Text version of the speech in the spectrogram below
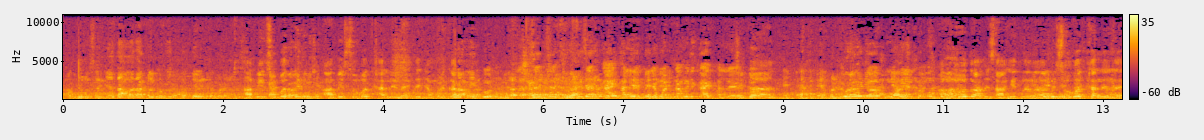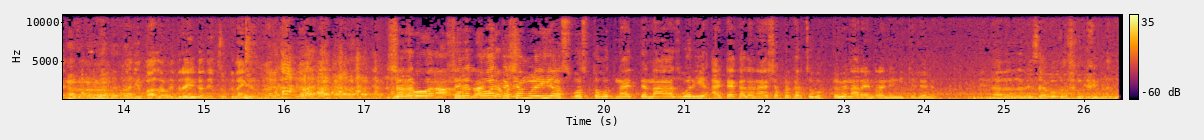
दावा दाखल करू शकतो देवेंद्र फडणवीस आम्ही सोबत? आम्ही सोबत खाल्लेलं आहे त्याच्यामुळे खाल्लंय? म्हणजे हो तो आम्ही सांगितलं ना आम्ही सोबत खाल्लेलं आहे. आणि माझा मित्र हे कधीच चूक नाही करणार शरद शरद पवार कशामुळे ही अस्वस्थ होत नाहीत? त्यांना आजवर ही अटॅक आला नाही अशा प्रकारचं वक्तव्य नारायण राणेंनी केलेलं आहे. नारायण राणे साहेबाबद्दल काही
